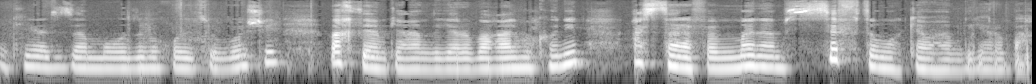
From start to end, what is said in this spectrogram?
اوکی عزیزم مواظب خودتون باشین. وقتی هم که همدیگه رو بغل می‌کنین از طرف منم سفت و محکم همدیگه رو بغل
